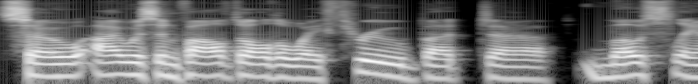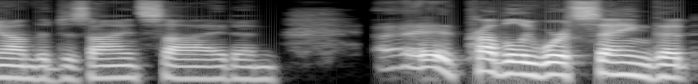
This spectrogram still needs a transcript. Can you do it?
So I was involved all the way through, but uh, mostly on the design side. And it's probably worth saying that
